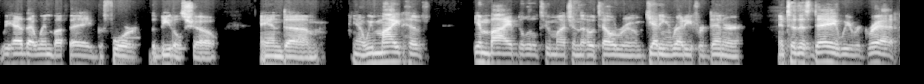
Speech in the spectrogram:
we had that Wynn Buffet before the Beatles show, and um, you know, we might have imbibed a little too much in the hotel room, getting ready for dinner and to this day, we regret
